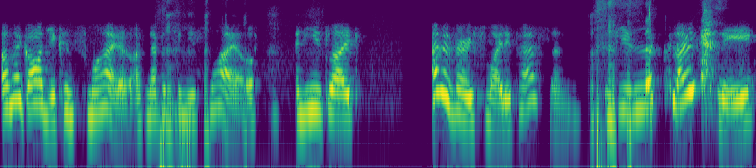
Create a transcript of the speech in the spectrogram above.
Oh my God, you can smile. I've never seen you smile. And he's like, I'm a very smiley person. If you look closely,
